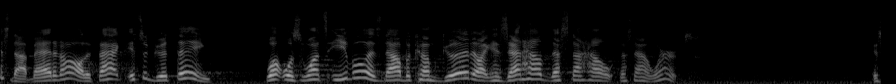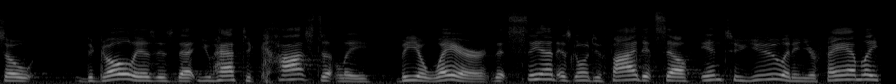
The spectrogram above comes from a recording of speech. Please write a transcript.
it's not bad at all. In fact, it's a good thing. What was once evil has now become good. Like, is that how? That's not how. That's not how it works. And so the goal is, is that you have to constantly be aware that sin is going to find itself into you and in your family.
